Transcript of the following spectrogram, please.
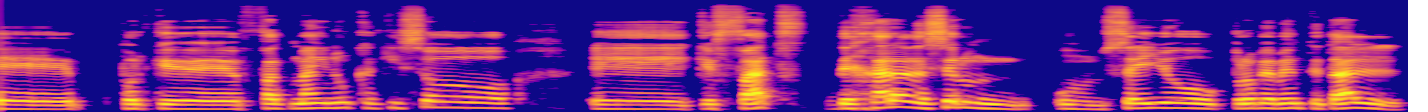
eh, porque Fat Mike nunca quiso eh, que Fat dejara de ser un, un, sello propiamente tal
